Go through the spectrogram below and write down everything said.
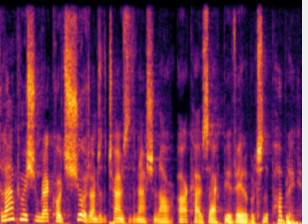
The Land Commission records should, under the terms of the National Ar- Archives Act, be available to the public.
